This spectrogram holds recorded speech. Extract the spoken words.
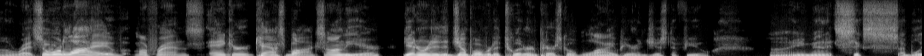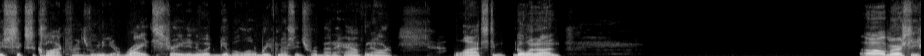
All right. So we're live, my friends. Anchor, Castbox on the air. Getting ready to jump over to Twitter and Periscope live here in just a few. Uh, amen. It's six, I believe, six o'clock, friends. We're going to get right straight into it. Give a little brief message for about a half an hour. Lots to, going on. Oh, mercy.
